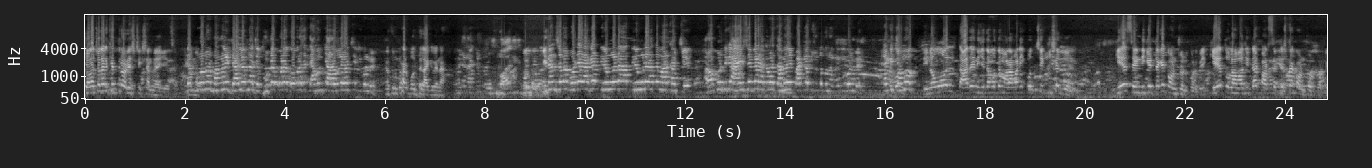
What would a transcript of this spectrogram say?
চলাচলের ক্ষেত্রেও রেস্ট্রিকশন হয়ে গিয়েছে। এটা পুরোনো বাঙালির ডায়লগ না যে ঘুটে পড়ে গোবর আছে তেমন কি হচ্ছে কি বলবেন? নতুন করে আর বলতে লাগবে না। বিধানসভা ভোটের আগে তৃণমূলটা তৃণমূলের হাতে মার খাচ্ছে আর অপরদিকে আইএসএফ এর একেবারে তামিল পার্টি অফিস হচ্ছে কি বলবেন? তৃণমূল তাদের নিজেদের মধ্যে মারামারি করছে কিসের জন্য? কে সিন্ডিকেটটাকে কন্ট্রোল করবে? কে তোলাবাজিটার পার্সেন্টেজটা কন্ট্রোল করবে?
